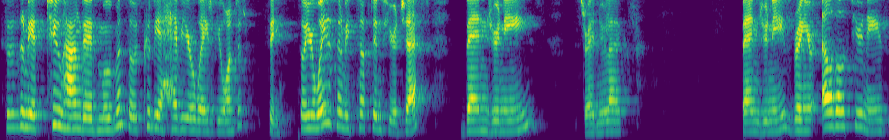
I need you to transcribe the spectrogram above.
so this is going to be a two-handed movement. So it could be a heavier weight if you wanted. See. So your weight is going to be tucked into your chest. Bend your knees. Straighten your legs. Bend your knees. Bring your elbows to your knees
